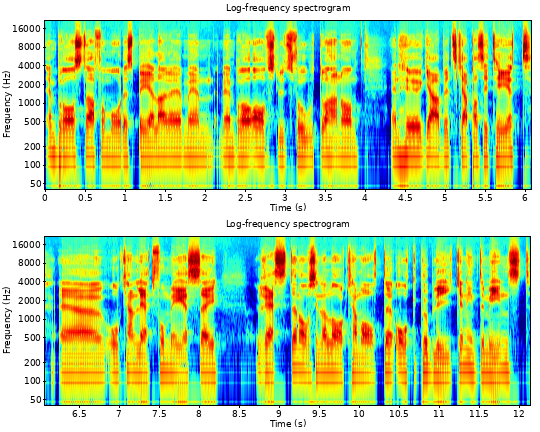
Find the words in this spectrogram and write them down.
en bra straffområdesspelare med en, med en bra avslutsfot och han har en hög arbetskapacitet eh, och kan lätt få med sig resten av sina lagkamrater och publiken inte minst.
